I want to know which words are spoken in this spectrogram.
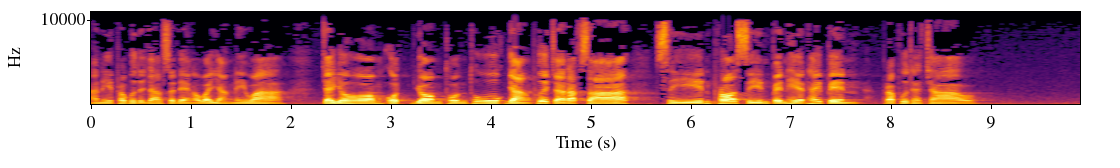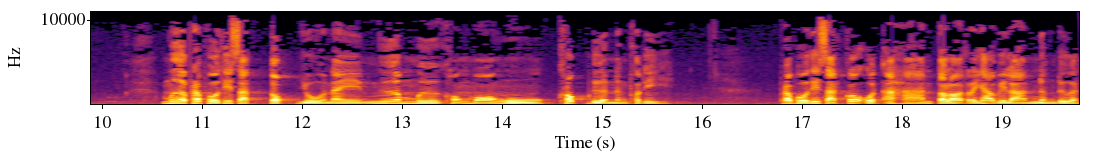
อันนี้พระพุทธเจ้าแสดงเอาไว้อย่างนี้ว่า จะยอมอดยอมทนทุกอย่างเพื่อจะรักษาศีล เพราะศีลเป็นเหตุให้เป็นพระพุทธเจ้า เมื่อพระโพธิสัตว์ตกอยู่ในเงื้อมมือของหมองูครบเดือนหนึ่งพอดี พระโพธิสัตว์ก็อดอาหารตลอดระยะเวลาหนึ่งเดือน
